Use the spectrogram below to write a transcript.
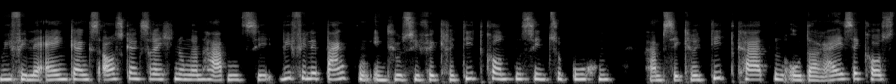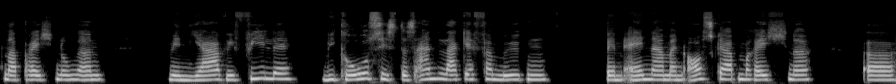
Wie viele Eingangs-Ausgangsrechnungen haben Sie? Wie viele Banken inklusive Kreditkonten sind zu buchen? Haben Sie Kreditkarten oder Reisekostenabrechnungen? Wenn ja, wie viele? Wie groß ist das Anlagevermögen? Beim Einnahmen-Ausgabenrechner äh,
